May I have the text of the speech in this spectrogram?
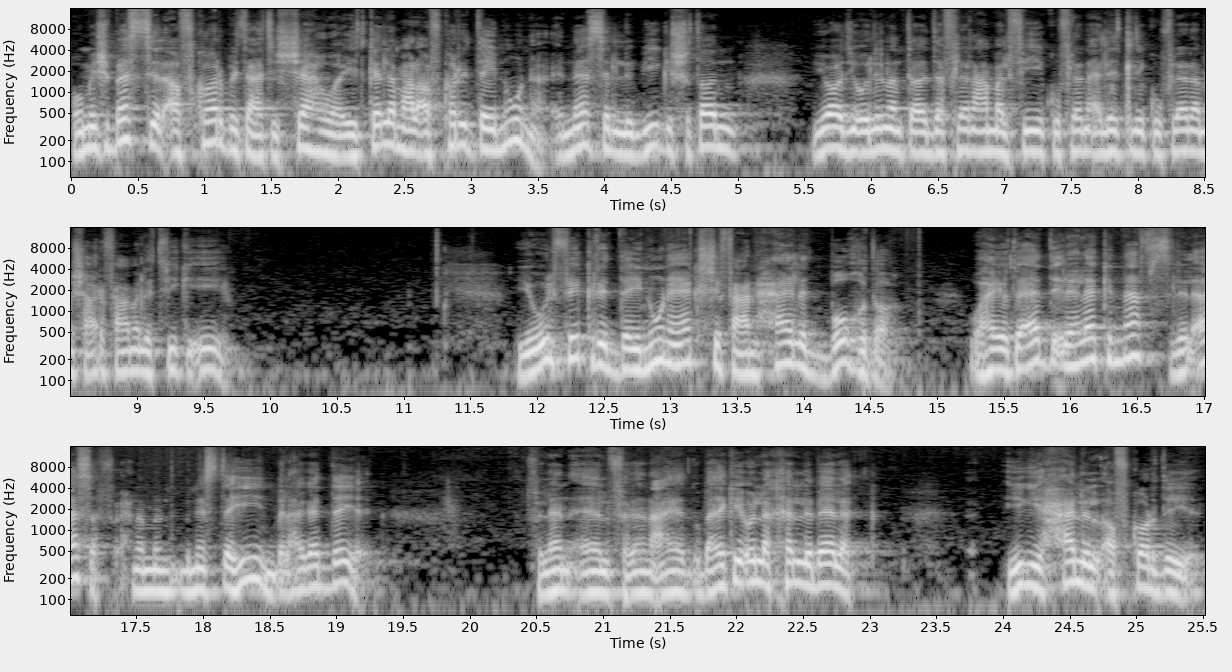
ومش بس الأفكار بتاعت الشهوة يتكلم على أفكار الدينونة. الناس اللي بيجي الشيطان يقعد يقول لنا أنت ده فلان عمل فيك وفلان قالت لك وفلانة مش عارف عملت فيك إيه. يقول فكر الدينونة يكشف عن حالة بغضة وهي تؤدي إلى هلاك النفس للأسف. إحنا بنستهين بالحاجات دي فلان قال فلان عاد. وبعد كده يقول لك خلي بالك يجي يحلل الأفكار ديت.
